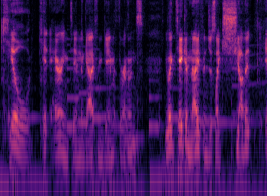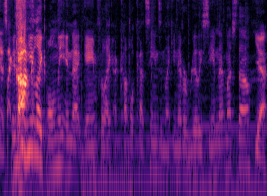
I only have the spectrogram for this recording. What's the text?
kill Kit Harington, the guy from Game of Thrones. You like take a knife and just like shove it, and it's like. Isn't "Gah!" he like only in that game for like a couple cutscenes and like you never really see him that much though? Yeah.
